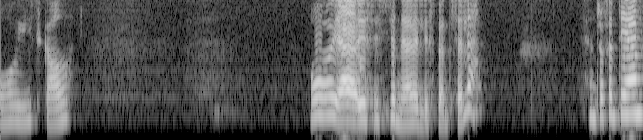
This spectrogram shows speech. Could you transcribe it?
Og vi skal Å, jeg kjenner jeg er veldig spent selv, jeg. 151.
